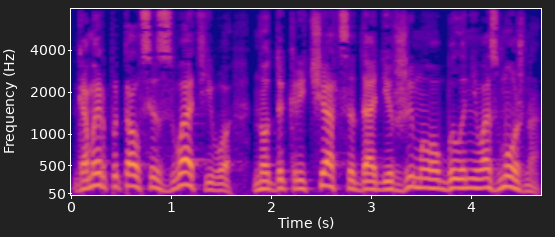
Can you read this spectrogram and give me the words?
Гомер пытался звать его, но докричаться до одержимого было невозможно.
